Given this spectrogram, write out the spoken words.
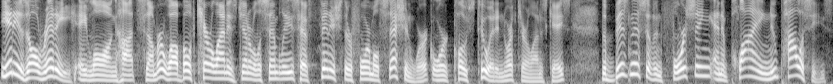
It is already a long, hot summer. While both Carolina's General Assemblies have finished their formal session work, or close to it in North Carolina's case, the business of enforcing and applying new policies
